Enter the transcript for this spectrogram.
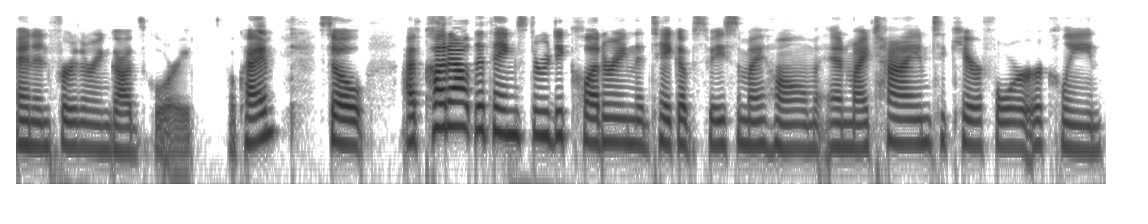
and in furthering God's glory. Okay. So I've cut out the things through decluttering that take up space in my home and my time to care for or clean.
